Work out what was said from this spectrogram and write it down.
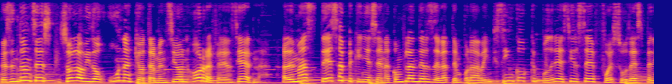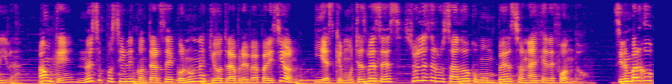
Desde entonces, solo ha habido una que otra mención o referencia a Edna, además de esa pequeña escena con Flanders de la temporada 25 que podría decirse fue su despedida. Aunque no es imposible encontrarse con una que otra breve aparición, y es que muchas veces suele ser usado como un personaje de fondo. Sin embargo,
